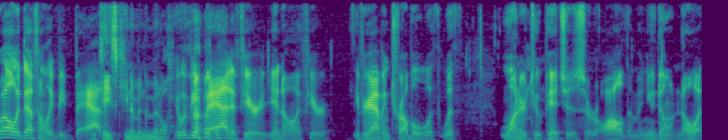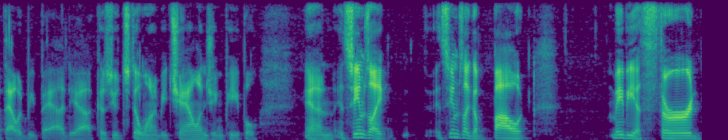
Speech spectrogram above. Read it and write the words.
well it would definitely be bad Case Keenum in the middle. It would be bad if you're, you know, if you're if you're having trouble with with one or two pitches or all of them and you don't know it, that would be bad. Yeah, because you'd still want to be challenging people. And it seems like it seems like about maybe a third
